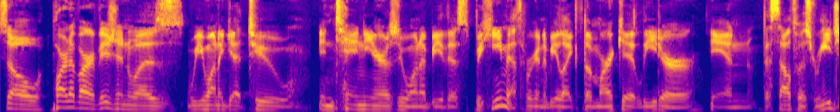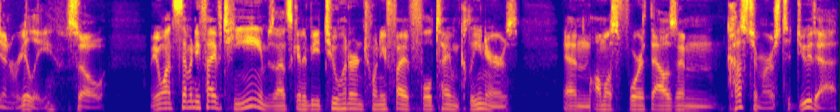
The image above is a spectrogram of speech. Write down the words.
So part of our vision was we want to get to in 10 years, we want to be this behemoth. We're going to be like the market leader in the Southwest region, really. So we want 75 teams. That's going to be 225 full time cleaners and almost 4,000 customers to do that.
